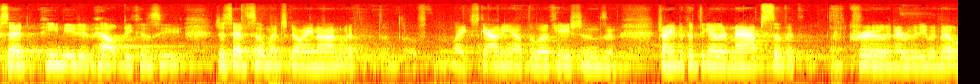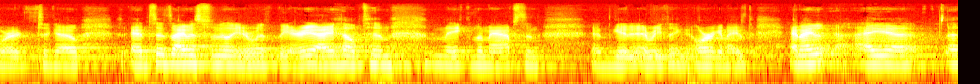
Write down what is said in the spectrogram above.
said he needed help because he just had so much going on with like scouting out the locations and trying to put together maps so the crew and everybody would know where to go. And since I was familiar with the area, I helped him make the maps and, and get everything organized. And I, I uh, uh,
